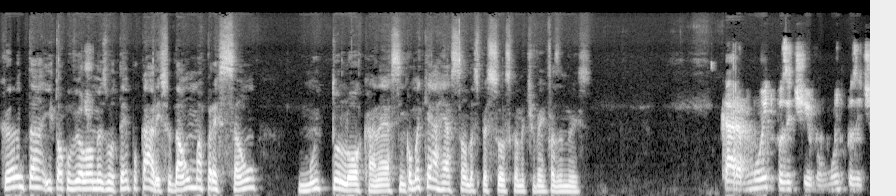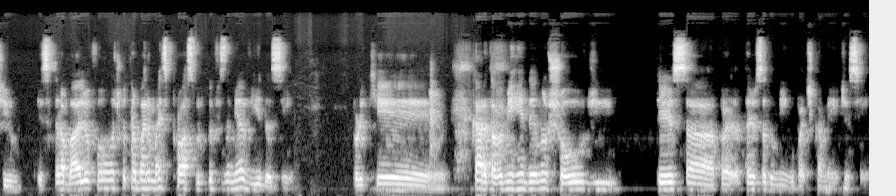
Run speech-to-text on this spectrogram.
canta e toca o violão ao mesmo tempo, cara, isso dá uma pressão muito louca, né? Assim, como é que é a reação das pessoas quando te vem fazendo isso? Cara, muito positivo, muito positivo. Esse trabalho foi, acho que, o trabalho mais próximo que eu fiz na minha vida, assim. Porque, cara, tava me rendendo show de terça pra, terça domingo, praticamente, assim.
